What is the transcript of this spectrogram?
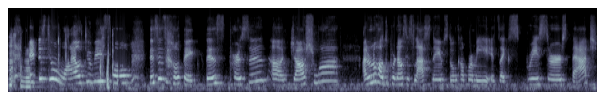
it's just too wild to me. So this is how thing. This person, uh, Joshua, I don't know how to pronounce his last name, so don't come for me. It's like Spriestersbach.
